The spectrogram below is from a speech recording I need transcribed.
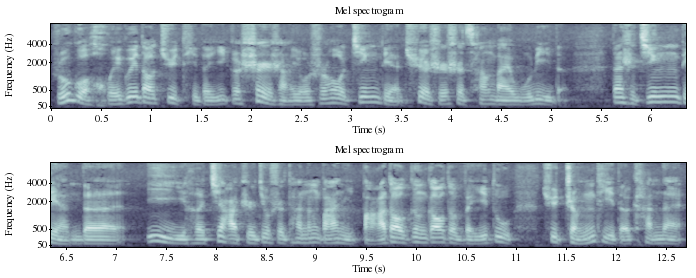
如果回归到具体的一个事儿上，有时候经典确实是苍白无力的，但是经典的意义和价值就是它能把你拔到更高的维度，去整体的看待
